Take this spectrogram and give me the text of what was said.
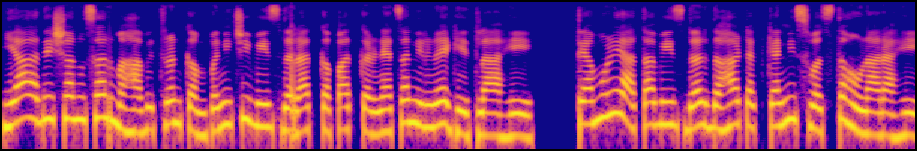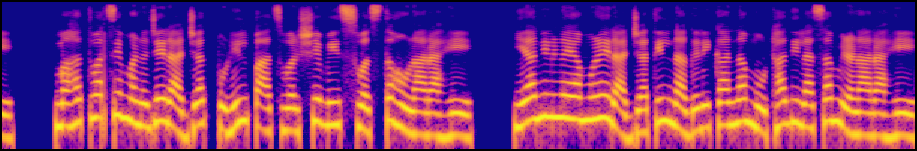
या आदेशानुसार महावितरण कंपनीची वीज दरात कपात करण्याचा निर्णय घेतला आहे. त्यामुळे आता वीज दर दहा टक्क्यांनी स्वस्त होणार आहे. महत्त्वाचे म्हणजे राज्यात पुढील पाच वर्षे वीज स्वस्त होणार आहे. या निर्णयामुळे राज्यातील नागरिकांना मोठा दिलासा मिळणार आहे.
